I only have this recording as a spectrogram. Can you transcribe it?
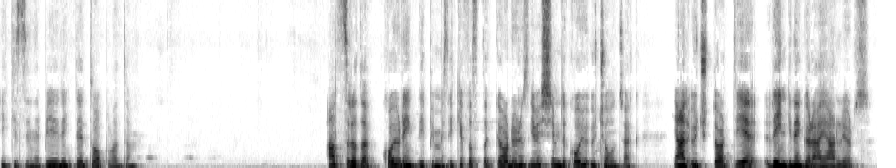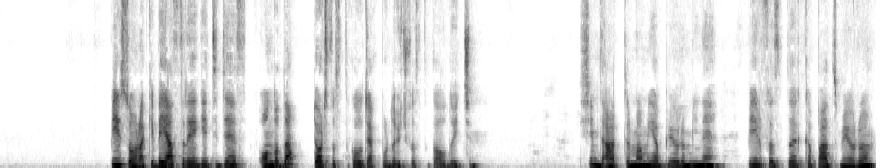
ikisini birlikte topladım alt sırada koyu renkli ipimiz iki fıstık gördüğünüz gibi şimdi koyu 3 olacak yani 3 4 diye rengine göre ayarlıyoruz bir sonraki beyaz sıraya geçeceğiz onda da 4 fıstık olacak burada 3 fıstık olduğu için. Şimdi arttırmamı yapıyorum yine. Bir fıstık kapatmıyorum.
